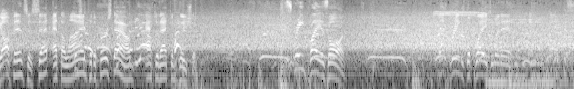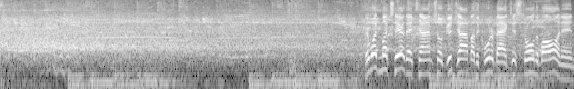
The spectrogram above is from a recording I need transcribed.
The offense is set at the line for the first down after that completion. Screen play is on. That brings the play to an end. There wasn't much there that time, so good job by the quarterback just throwing the ball and then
